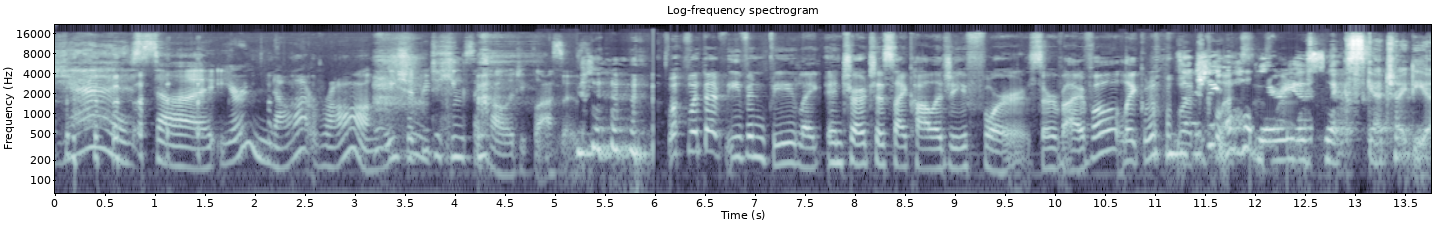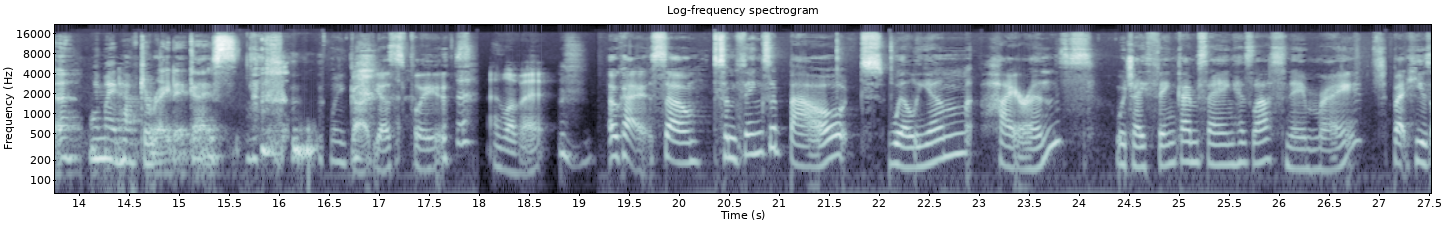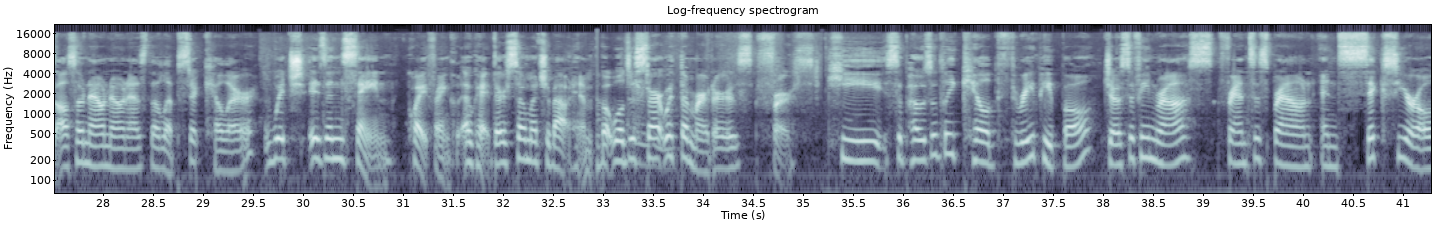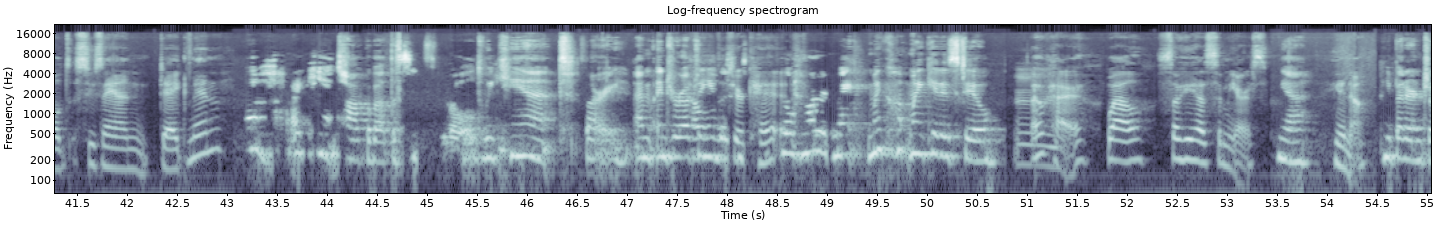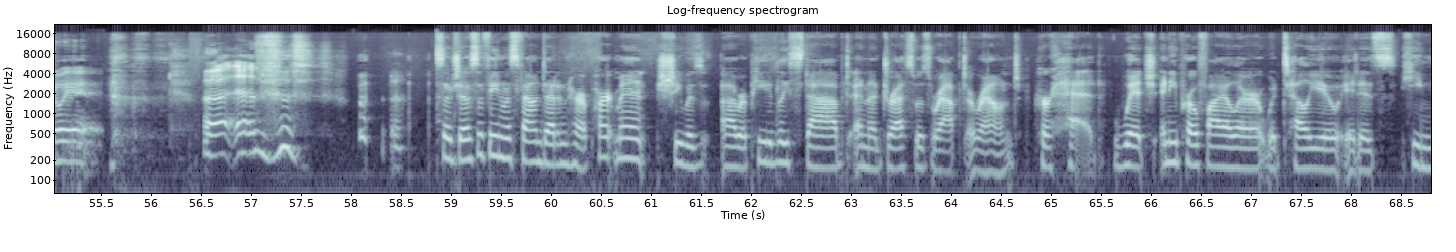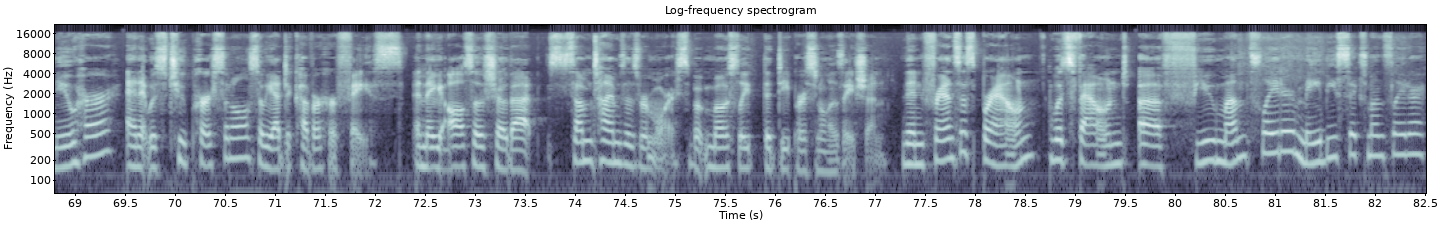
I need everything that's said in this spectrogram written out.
Yes, uh, you're not wrong. We should be taking psychology classes. what would that even be? Like intro to psychology for survival? Like what It's actually a class? hilarious like sketch idea. I might have to write it, guys. Oh my god, yes, please. I love it. Okay, so some things about William Heirens, which I think I'm saying his last name right, but he's also now known as the lipstick killer, which is insane, quite frankly. Okay, there's so much about him, but we'll just start with the murders first. He supposedly killed three people Josephine Ross, Frances Brown, and six year old Suzanne Degnan. Ugh, I can't talk about the six year old. We can't. Sorry, I'm interrupting How you. old but is your kid? So hard. My my my kid is two. Mm. Okay, well, so he has some years, Yeah, you know. you better enjoy it. So Josephine was found dead in her apartment. She was uh, repeatedly stabbed, and a dress was wrapped around her head, which any profiler would tell you it is. He knew her, and it was too personal, so he had to cover her face. And they also show that sometimes as remorse, but mostly the depersonalization. Then Frances Brown was found a few months later, maybe six months later,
